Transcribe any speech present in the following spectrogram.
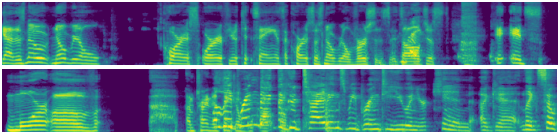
Yeah, there's no no real chorus, or if you're t- saying it's a chorus, there's no real verses. It's all just. It, it's more of. I'm trying to. Well, they think of- bring back the good tidings we bring to you and your kin again. Like, so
